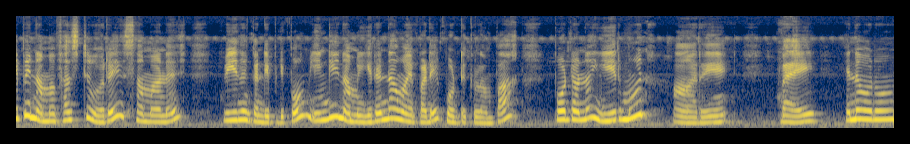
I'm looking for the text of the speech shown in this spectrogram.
இப்போ நம்ம ஃபஸ்ட்டு ஒரு சமான விகிதம் கண்டுபிடிப்போம். இங்கே நம்ம இரண்டாம் வாய்ப்பாடே போட்டுக்கலாம்ப்பா. போட்டோன்னா இருமூன் ஆறு பை என்ன வரும்?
